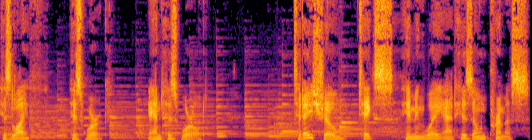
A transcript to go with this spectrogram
his life, his work, and his world. Today's show takes Hemingway at his own premise.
